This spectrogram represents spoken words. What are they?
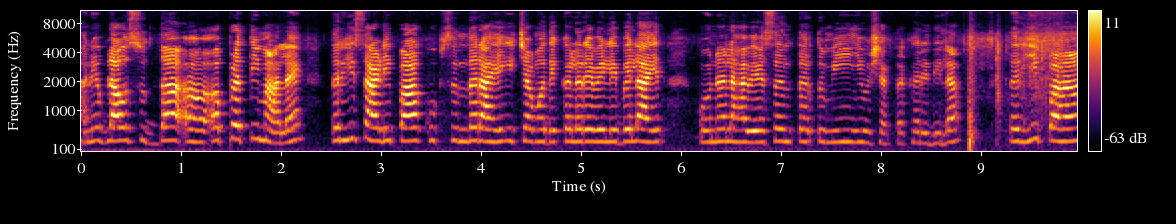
आणि ब्लाऊज सुद्धा अप्रतिम आलाय. तर ही साडी पहा खूप सुंदर आहे. हिच्यामध्ये कलर अवेलेबल आहेत. कोणाला हवे असेल तर तुम्ही येऊ शकता खरेदीला. तर ही पहा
